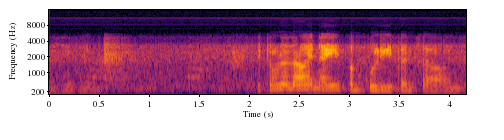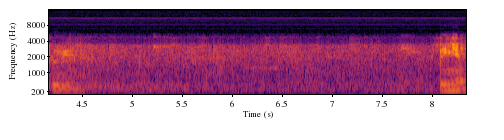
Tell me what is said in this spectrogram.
Ayun. Itong lalaki na ipagkulitan sa akin to eh. Kasi niya,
